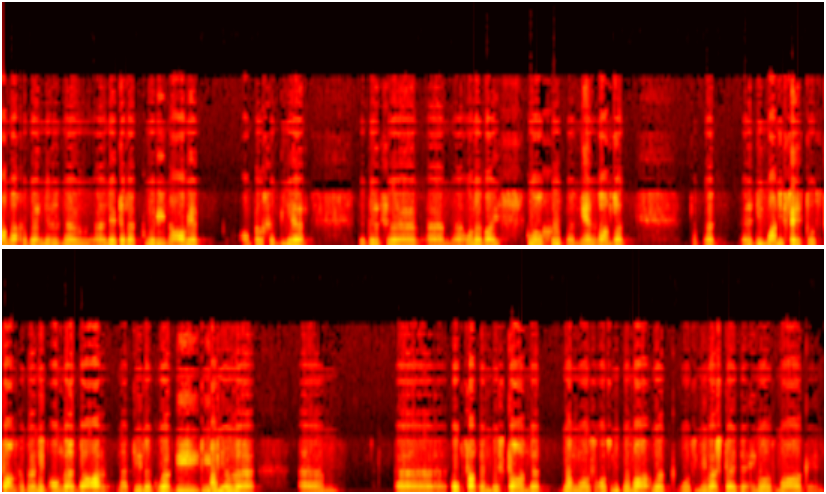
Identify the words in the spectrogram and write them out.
aandag gebring. Dit is nou uh, letterlik oor die naweek amper gebeur. Dit is 'n uh, 'n uh, onderwysskoolgroep in Nederland wat wat die manifest tot stand gebring het omdat daar natuurlik ook die die hele ehm um, uh opvatting bestaan dat jong ons ons moet nou maar ook ons universiteite Engels maak en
